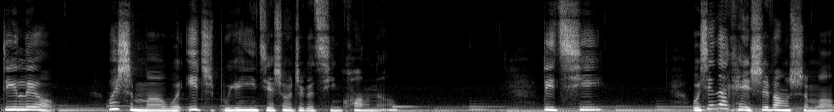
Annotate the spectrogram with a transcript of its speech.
第六，为什么我一直不愿意接受这个情况呢？第七，我现在可以释放什么，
